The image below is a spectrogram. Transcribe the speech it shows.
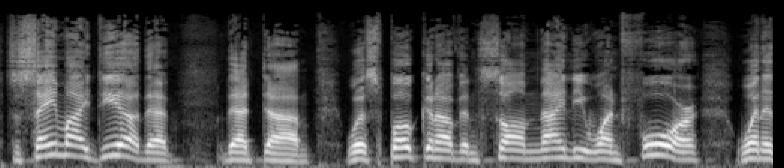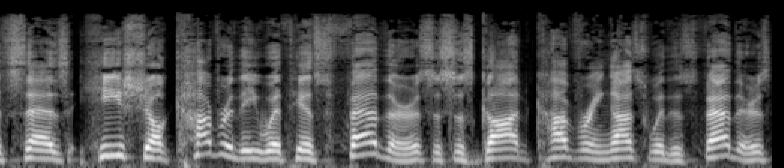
It's the same idea that, that uh, was spoken of in Psalm 91 4 when it says, He shall cover thee with his feathers. This is God covering us with his feathers,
